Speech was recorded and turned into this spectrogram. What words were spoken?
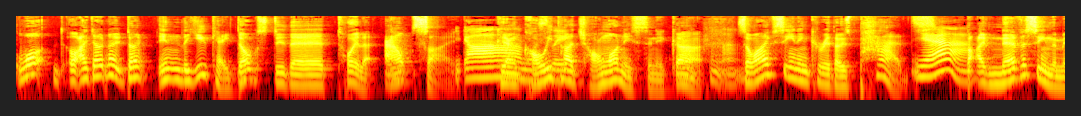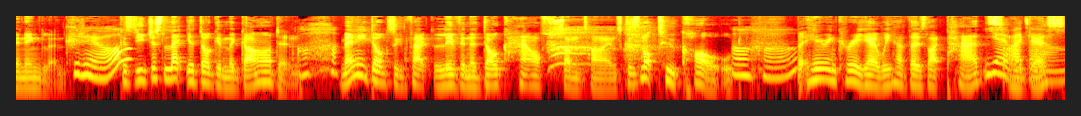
What oh, I don't know. Don't in the UK dogs do their toilet outside. 아, 그냥 거의 mostly. 다 정원 있으니까. 그렇구나. So I've seen in Korea those pads. Yeah. But I've never seen them in England. 그래요? Because you just let your dog in the garden. Many dogs, in fact, live in a dog house sometimes because it's not too cold. Uh-huh. But here in Korea, yeah, we have those like pads. Yeah, I 맞아요. guess.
